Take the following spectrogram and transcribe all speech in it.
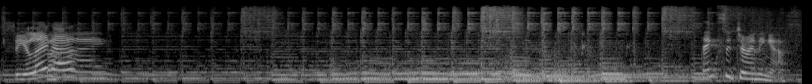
See you later. Bye. Joining us.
